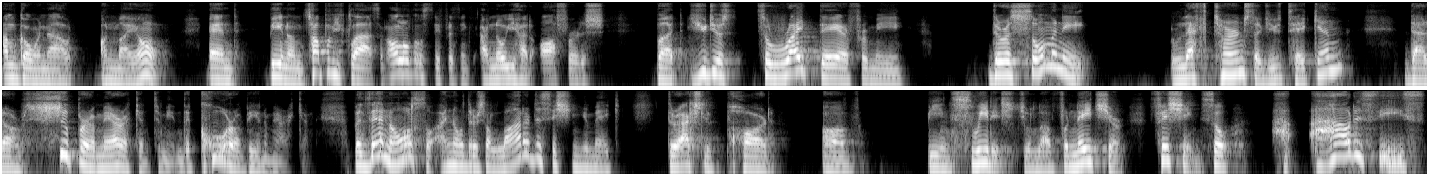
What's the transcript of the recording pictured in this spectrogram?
I'm going out on my own. And being on top of your class and all of those different things. I know you had offers, but you just so right there for me, there are so many left turns that you've taken that are super American to me, the core of being American. But then also, I know there's a lot of decisions you make. They're actually part of being Swedish, your love for nature, fishing. So how does these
